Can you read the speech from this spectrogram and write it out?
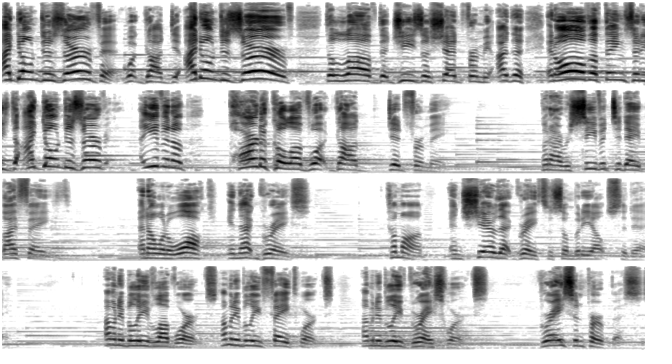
I don't deserve it, what God did. I don't deserve the love that Jesus shed for me I, and all the things that He's done. I don't deserve even a particle of what God did for me. But I receive it today by faith. And I want to walk in that grace. Come on and share that grace with somebody else today. How many believe love works? How many believe faith works? How many believe grace works? Grace and purpose.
